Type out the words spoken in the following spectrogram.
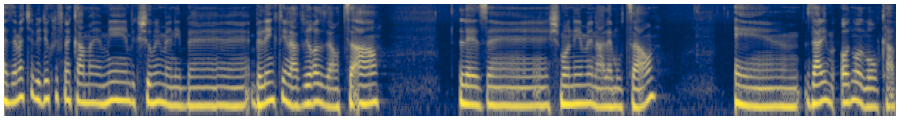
אז האמת שבדיוק לפני כמה ימים ביקשו ממני בלינקדאין להעביר על זה הרצאה לאיזה 80 מנהלי מוצר. אמ, זה היה לי מאוד מאוד מורכב,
